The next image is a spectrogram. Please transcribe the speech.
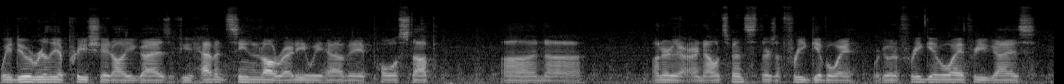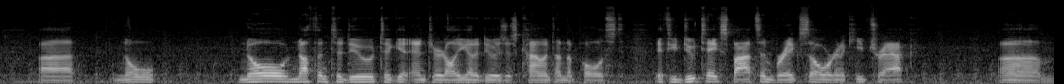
we do really appreciate all you guys. If you haven't seen it already, we have a post up on uh, under our announcements. There's a free giveaway. We're doing a free giveaway for you guys. Uh, no, no, nothing to do to get entered. All you got to do is just comment on the post. If you do take spots and breaks, so we're gonna keep track. Um,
